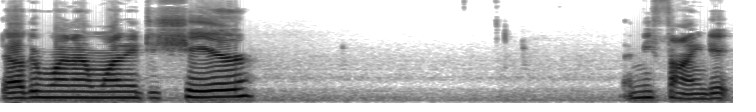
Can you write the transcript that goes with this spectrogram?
The other one I wanted to share, let me find it.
